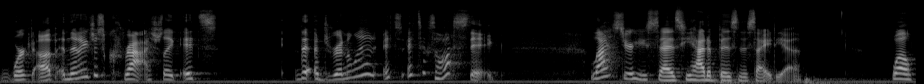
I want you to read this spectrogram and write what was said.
worked up and then I just crashed. Like it's the adrenaline, it's it's exhausting. Last year he says he had a business idea. Well,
